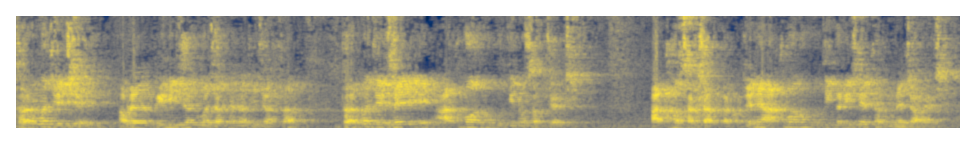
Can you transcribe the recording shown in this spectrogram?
ધર્મ જે છે, આપણે રિલિજન મજબને નથી જાણતા. ધર્મ જે છે એ આત્મ અનુભૂતિનો સબ્જેક્ટ છે. આત્મ સાક્ષાત્કારનો જેને આત્મ અનુભૂતિ કરી છે ધર્મને જાણે છે.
